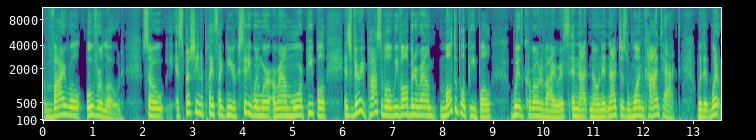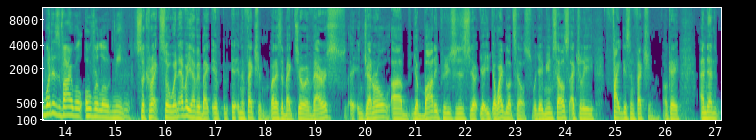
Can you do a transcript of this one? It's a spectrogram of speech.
viral overload. So, especially in a place like New York City, when we're around more people, it's very possible we've all been around multiple people with coronavirus and not known it, not just one contact with it. What what does viral overload mean? So correct. So whenever you have a if- an infection, whether it's a bacteria virus, uh, in general, uh, your body produces your, your, your white blood cells, your immune cells actually fight this infection. Okay, and then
